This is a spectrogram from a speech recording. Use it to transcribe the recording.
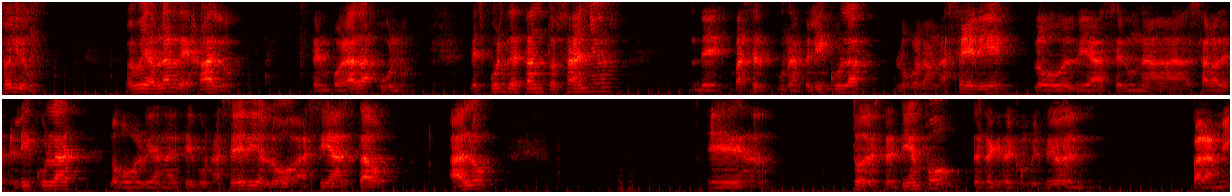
soy Doom. Hoy voy a hablar de Halo, temporada 1. Después de tantos años, de, va a ser una película, luego era una serie, luego volvía a ser una saga de películas, luego volvían a decir que una serie, luego así ha estado Halo eh, todo este tiempo, desde que se convirtió en, para mí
